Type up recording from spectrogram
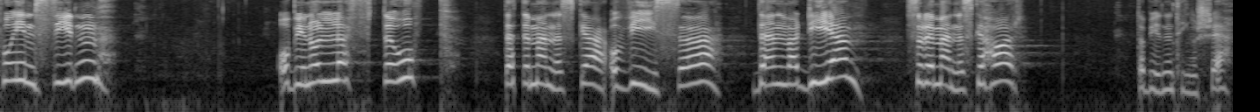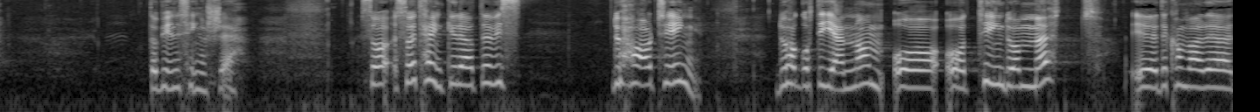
på innsiden og begynner å løfte opp dette mennesket og vise den verdien som det mennesket har, da begynner ting å skje. Da begynner ting å skje. Så, så jeg tenker at hvis du har ting du har gått igjennom, og, og, ting du har møtt eh, Det kan være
